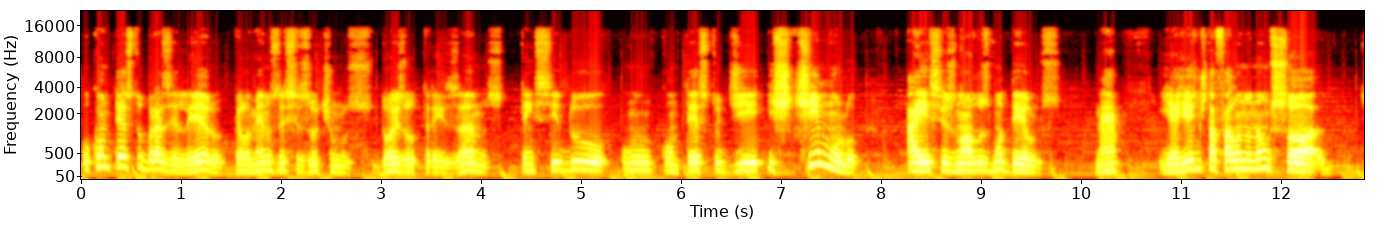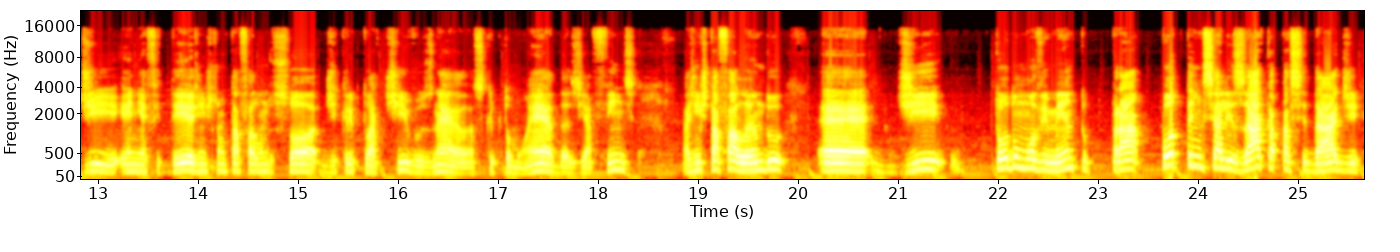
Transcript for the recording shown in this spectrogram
O contexto brasileiro, pelo menos nesses últimos dois ou três anos, tem sido um contexto de estímulo a esses novos modelos, né? E aí a gente está falando não só de NFT, a gente não está falando só de criptoativos, né, as criptomoedas e afins, a gente está falando é, de todo um movimento para potencializar a capacidade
